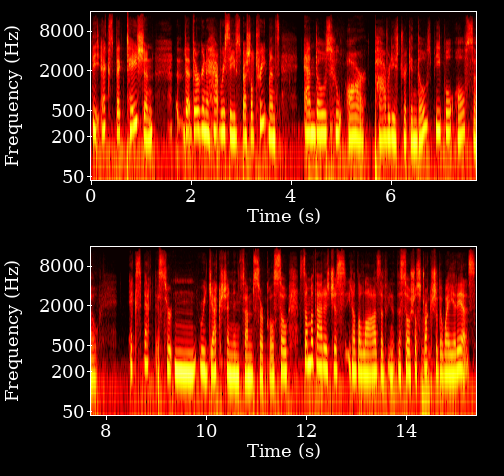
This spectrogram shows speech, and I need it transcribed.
the expectation that they're going to have receive special treatments. And those who are poverty stricken those people also expect a certain rejection in some circles. So some of that is just you know the laws of you know, the social structure mm-hmm. the way it is.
